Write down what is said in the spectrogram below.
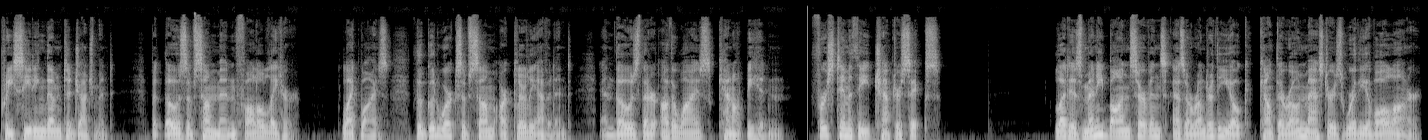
preceding them to judgment, but those of some men follow later. Likewise, the good works of some are clearly evident, and those that are otherwise cannot be hidden. 1 Timothy chapter 6 Let as many bondservants as are under the yoke count their own masters worthy of all honor,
